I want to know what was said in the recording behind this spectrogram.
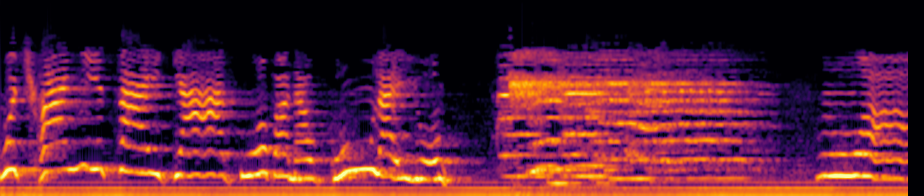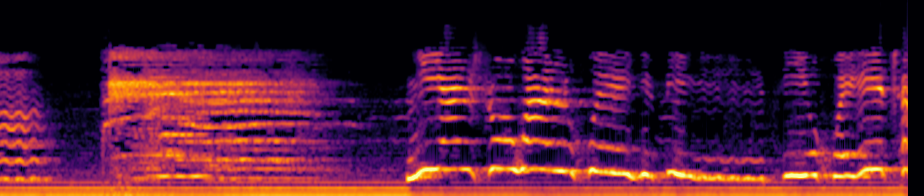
我劝你在家多把那功来用，父啊！你言说挽回一笔即会成，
